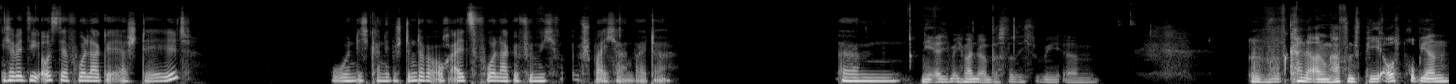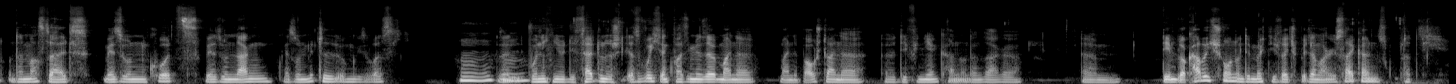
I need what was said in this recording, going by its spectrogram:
ich habe die aus der Vorlage erstellt und ich kann die bestimmt aber auch als Vorlage für mich speichern weiter. Ähm, nee, ich, ich meine irgendwas, was ich so wie, ähm, äh, keine Ahnung, H5P ausprobieren und dann machst du halt Version kurz, Version lang, Version mittel, irgendwie sowas. Mhm, also, hm. wo nicht nur die Zeitunterschied, also wo ich dann quasi mir selber meine, meine Bausteine äh, definieren kann und dann sage, ähm, den Block habe ich schon und den möchte ich vielleicht später mal recyceln. Das hat sich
